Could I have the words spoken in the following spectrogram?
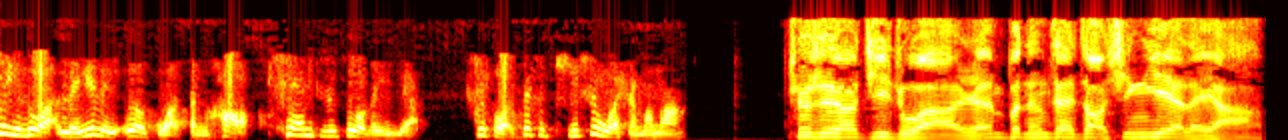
坠落累累恶果等号，天之作为也”。师傅，这是提示我什么吗？就是要记住啊，人不能再造新业了呀，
